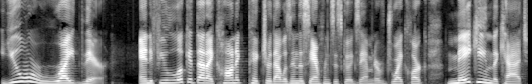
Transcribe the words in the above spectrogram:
you were right there. And if you look at that iconic picture that was in the San Francisco Examiner of Dwight Clark making the catch,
